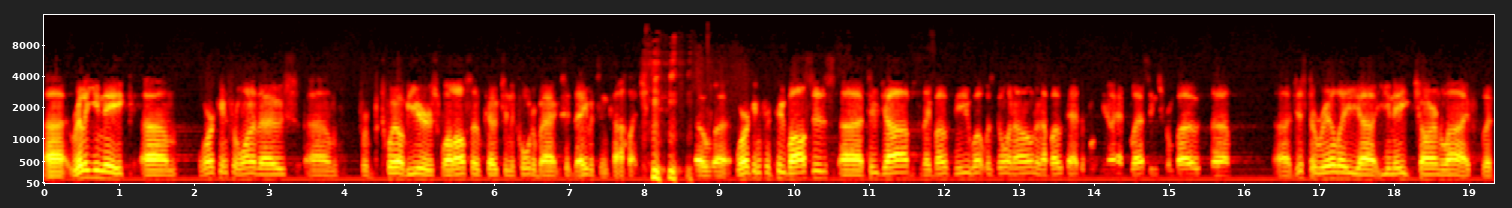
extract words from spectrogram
Uh, really unique. Um, working for one of those um, for 12 years while also coaching the quarterbacks at Davidson College. so uh, working for two bosses, uh, two jobs. They both knew what was going on, and I both had the, you know had blessings from both. Uh, uh, just a really uh, unique, charmed life. But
